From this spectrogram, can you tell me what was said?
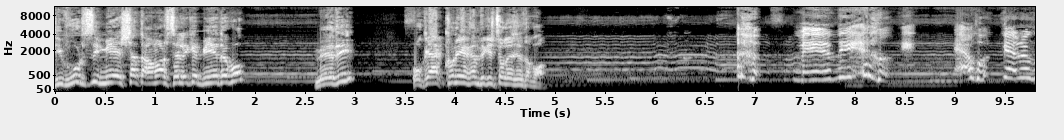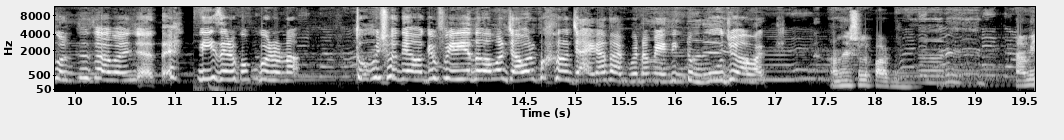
ডিভোর্সি মেয়ের সাথে আমার ছেলেকে বিয়ে দেবো? মেয়েদি ওকে এক্ষুনি এখান থেকে চলে যেতে বল। মেহেদি এমন কেন করতেছো আমার সাথে? প্লিজ এরকম করো না। তুমি যদি আমাকে ফিরিয়ে দাও আমার যাওয়ার কোনো জায়গা থাকবে না। মেহেদি একটু বুঝো আমাকে। আমি আসলে পারব না। আমি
